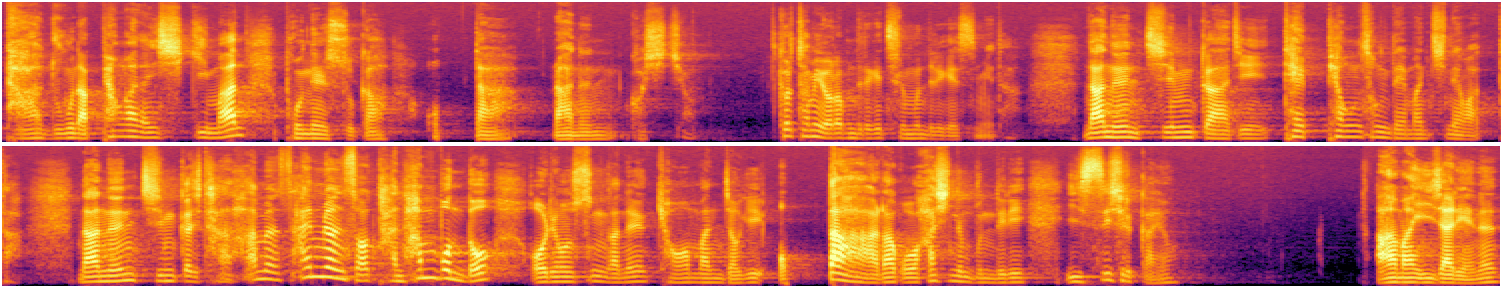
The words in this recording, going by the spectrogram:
다 누구나 평안한 시기만 보낼 수가 없다라는 것이죠. 그렇다면 여러분들에게 질문 드리겠습니다. 나는 지금까지 태평성대만 지내왔다. 나는 지금까지 단 하면 살면서 단 한 번도 어려운 순간을 경험한 적이 없다라고 하시는 분들이 있으실까요? 아마 이 자리에는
